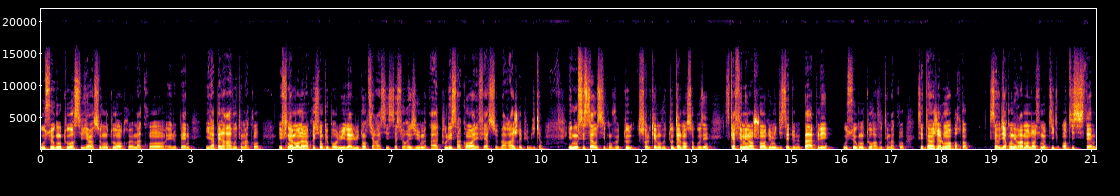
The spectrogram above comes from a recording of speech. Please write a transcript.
au second tour, s'il y a un second tour entre Macron et Le Pen, il appellera à voter Macron. Et finalement, on a l'impression que pour lui, la lutte antiraciste, ça se résume à tous les cinq ans aller faire ce barrage républicain. Et nous, c'est ça aussi qu'on veut sur lequel on veut totalement s'opposer. Ce qu'a fait Mélenchon en 2017 de ne pas appeler au second tour à voter Macron, c'était un jalon important. Ça veut dire qu'on est vraiment dans une optique anti-système.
